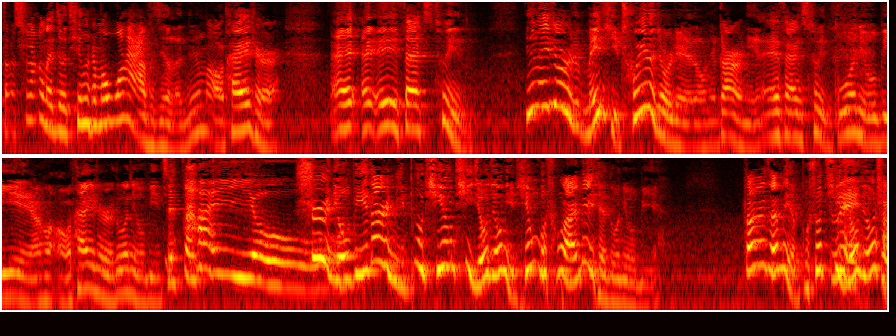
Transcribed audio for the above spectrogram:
当上来就听什么 WAP 去了，你什么 Altair、A A FX Twin，因为就是媒体吹的就是这些东西，告诉你 FX Twin 多牛逼，然后 Altair 多牛逼，这但哎呦，是牛逼，但是你不听 T 九九，你听不出来那些多牛逼。当然，咱们也不说 T 九九傻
